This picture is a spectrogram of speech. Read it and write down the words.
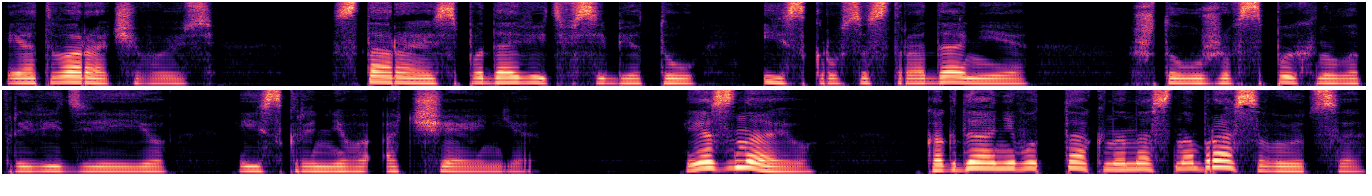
и отворачиваюсь, стараясь подавить в себе ту искру сострадания, что уже вспыхнула при виде ее искреннего отчаяния. Я знаю, когда они вот так на нас набрасываются,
